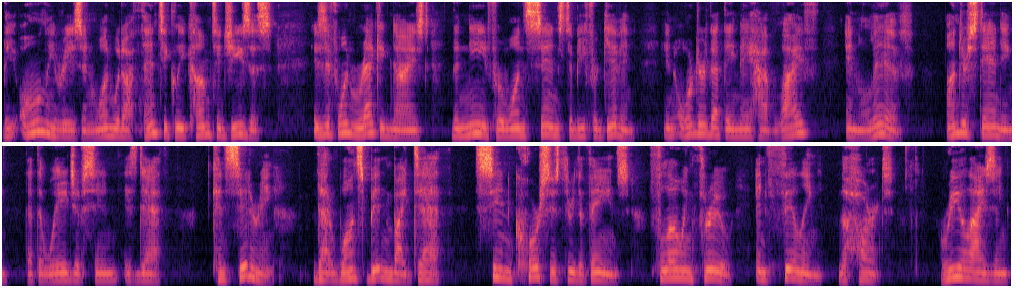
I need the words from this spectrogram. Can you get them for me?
The only reason one would authentically come to Jesus is if one recognized the need for one's sins to be forgiven in order that they may have life and live understanding that the wage of sin is death, considering that once bitten by death, sin courses through the veins, flowing through and filling the heart, realizing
